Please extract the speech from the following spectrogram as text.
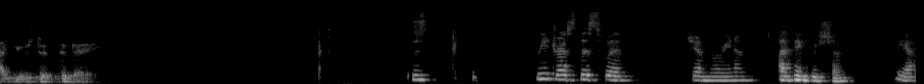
I used it today. We address this with Jim Marina. I think we should. Yeah.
